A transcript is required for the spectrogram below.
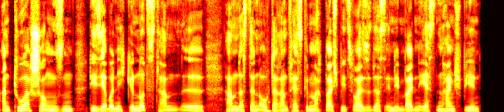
an Torchancen, die sie aber nicht genutzt haben, äh, haben das dann auch daran festgemacht, beispielsweise, dass in den beiden ersten Heimspielen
